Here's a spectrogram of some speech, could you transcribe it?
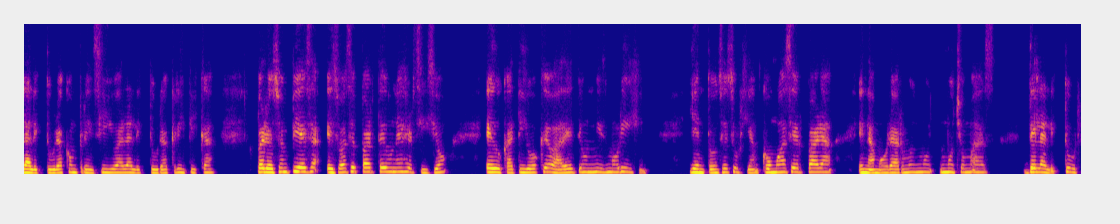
la lectura comprensiva, la lectura crítica, pero eso empieza, eso hace parte de un ejercicio educativo que va desde un mismo origen. Y entonces surgían cómo hacer para enamorarnos mucho más de la lectura,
